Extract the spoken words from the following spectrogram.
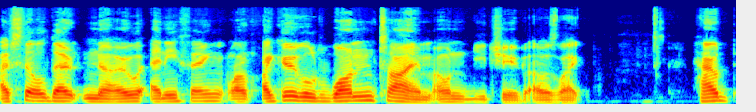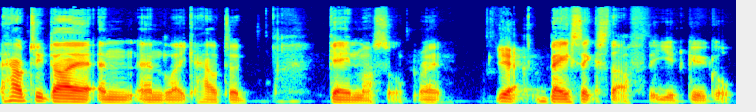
I still don't know anything. Like I googled one time on YouTube. I was like, how how to diet and and like how to gain muscle, right? Yeah. Basic stuff that you'd Google.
